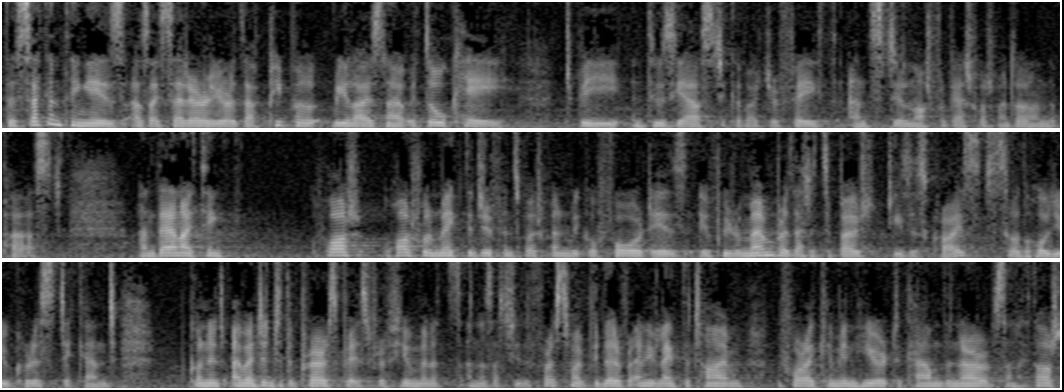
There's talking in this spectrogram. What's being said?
The second thing is, as I said earlier, that people realise now it's okay to be enthusiastic about your faith and still not forget what went on in the past. And then I think what, what will make the difference about when we go forward is if we remember that it's about Jesus Christ, so the whole Eucharistic, and I went into the prayer space for a few minutes, and it was actually the first time I'd been there for any length of time before I came in here to calm the nerves, and I thought,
